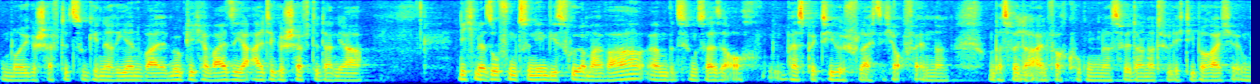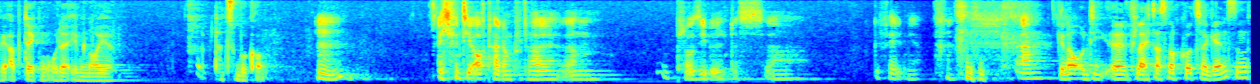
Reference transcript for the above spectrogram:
um neue Geschäfte zu generieren, weil möglicherweise ja alte Geschäfte dann ja nicht mehr so funktionieren, wie es früher mal war, ähm, beziehungsweise auch perspektivisch vielleicht sich auch verändern. Und dass wir mhm. da einfach gucken, dass wir da natürlich die Bereiche irgendwie abdecken oder eben neue dazu bekommen. Mhm. Ich finde die Aufteilung total ähm, plausibel. Das äh, gefällt mir. ähm, genau, und die, äh, vielleicht das noch kurz ergänzend.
